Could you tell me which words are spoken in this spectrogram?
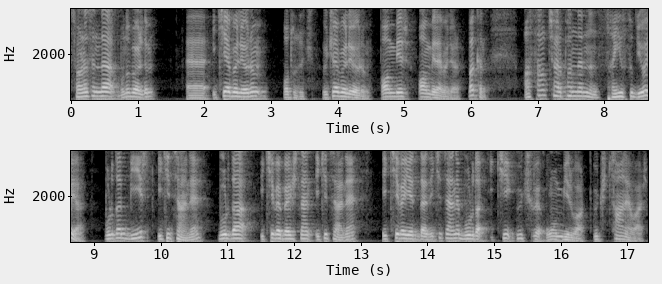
Sonrasında bunu böldüm. Ee, 2'ye bölüyorum 33. 3'e bölüyorum 11. 11'e bölüyorum. Bakın asal çarpanlarının sayısı diyor ya. Burada 1, 2 tane. Burada 2 ve 5'ten 2 tane. 2 ve 7'den 2 tane. Burada 2, 3 ve 11 var. 3 tane var.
